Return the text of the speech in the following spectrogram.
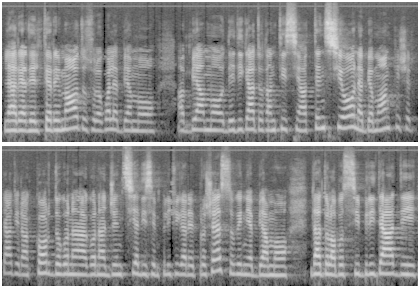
l'area del terremoto sulla quale abbiamo, abbiamo, dedicato tantissima attenzione, abbiamo anche cercato in accordo con, l'agenzia di semplificare il processo, quindi abbiamo dato la possibilità di,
